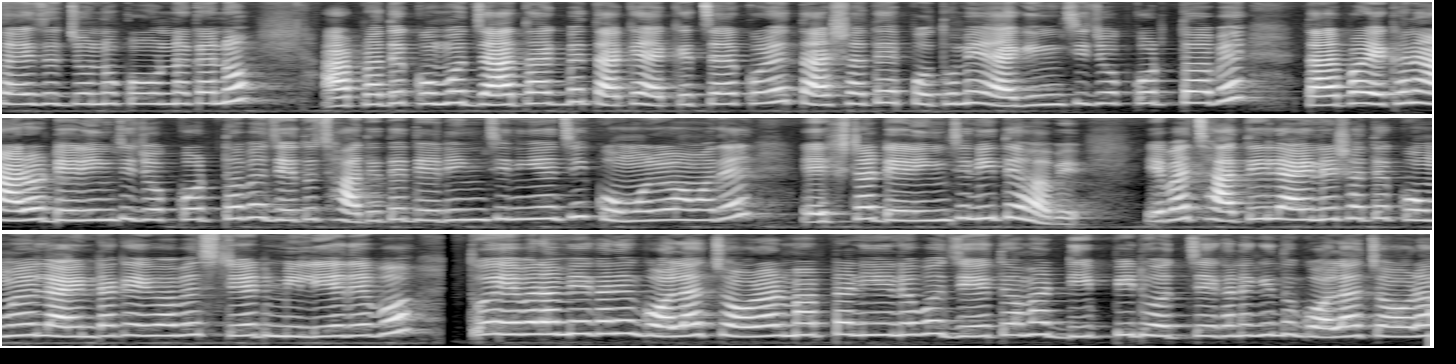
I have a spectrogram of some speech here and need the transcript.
সাইজের জন্য করুন না কেন। আপনাদের কোমর যা থাকবে তাকে একের চার করে তার সাথে প্রথমে এক ইঞ্চি যোগ করতে হবে। তারপর এখানে আরও দেড় ইঞ্চি যোগ করতে হবে যেহেতু ছাতিতে দেড় ইঞ্চি নিয়েছি, কোমরেও আমাদের এক্সট্রা দেড় ইঞ্চি নিতে হবে। এবার ছাতির লাইনের সাথে কোমরের লাইনটাকে এভাবে স্ট্রেট মিলিয়ে দেবো। তো এবার আমি এখানে গলা চওড়ার মাপটা নিয়ে নেব। যেহেতু আমার ডিপ পিট হচ্ছে, এখানে কিন্তু গলা চওড়া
